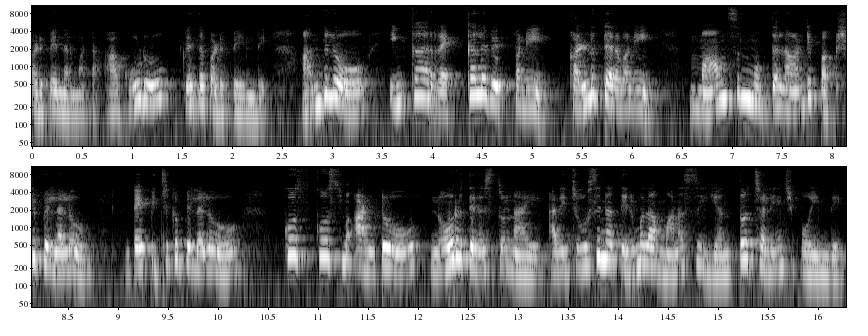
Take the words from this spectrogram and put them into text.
పడిపోయిందనమాట ఆ గూడు క్రింద పడిపోయింది. అందులో ఇంకా రెక్కల విప్పని కళ్ళు తెరవని మాంసం ముద్ద లాంటి పక్షి పిల్లలు అంటే పిచ్చుక పిల్లలు కుస్ కుస్ అంటూ నోరు తెరుస్తున్నాయి. అది చూసిన తిరుమల మనసు ఎంతో చలించిపోయింది.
